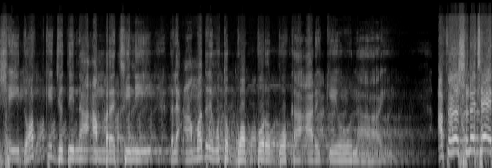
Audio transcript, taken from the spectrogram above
সেই রবকে যদি না আমরা চিনি, তাহলে আমাদের মতো বব্বর বোকা আর কেউ নাই। আপনারা শুনেছেন?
